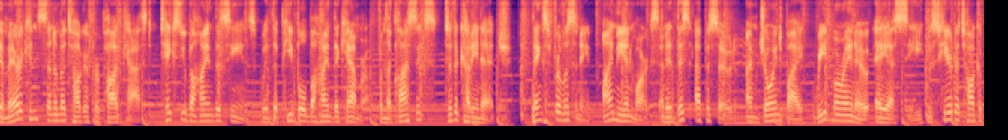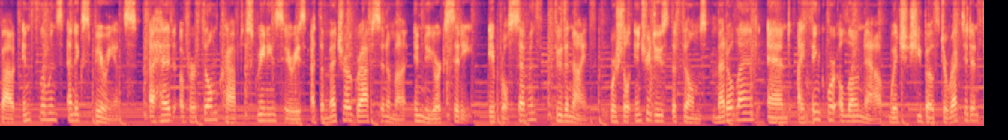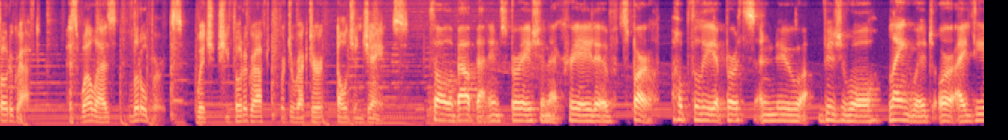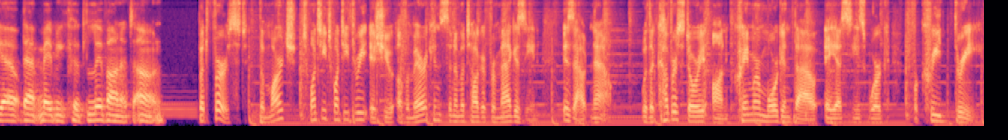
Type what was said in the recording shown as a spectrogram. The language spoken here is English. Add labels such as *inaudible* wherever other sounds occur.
The American Cinematographer Podcast takes you behind the scenes with the people behind the camera, from the classics to the cutting edge. Thanks for listening. I'm Ian Marks, and in this episode, I'm joined by Reed Morano, ASC, who's here to talk about influence and experience ahead of her Filmcraft screening series at the Metrograph Cinema in New York City, April 7th through the 9th, where she'll introduce the films Meadowland and I Think We're Alone Now, which she both directed and photographed as well as Little Birds, which she photographed for director Elgin James. It's all about that inspiration, that creative spark. Hopefully, it births a new visual language or idea that maybe could live on its own. But first, the March 2023 issue of American Cinematographer magazine is out now, with a cover story on Kramer Morgenthau ASC's work for Creed 3,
